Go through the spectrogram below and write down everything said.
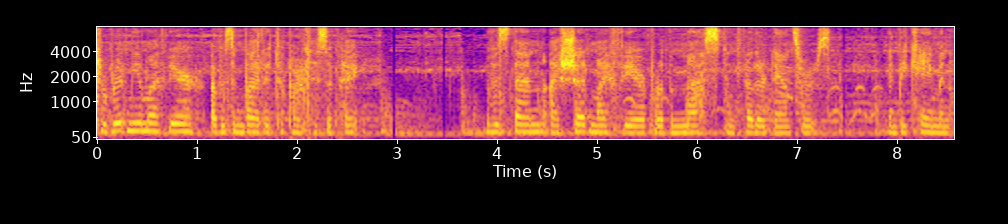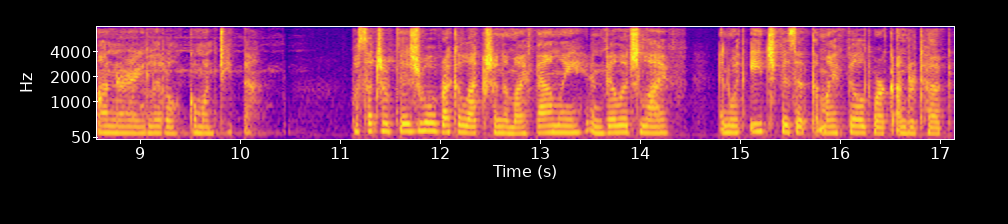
To rid me of my fear, I was invited to participate. It was then I shed my fear for the masked and feathered dancers and became an honorary little Comanchita. With such a visual recollection of my family and village life and with each visit that my fieldwork undertook,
